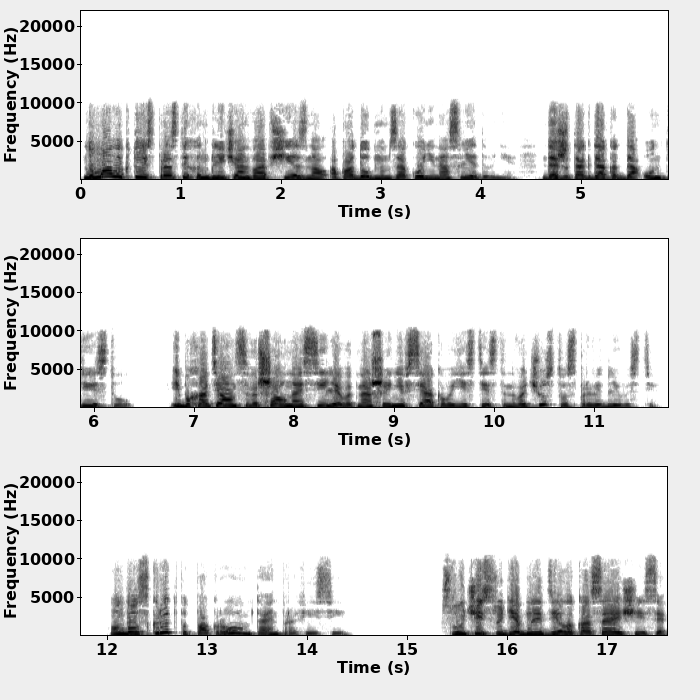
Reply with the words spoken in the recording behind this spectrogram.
Но мало кто из простых англичан вообще знал о подобном законе наследования, даже тогда, когда он действовал, ибо хотя он совершал насилие в отношении всякого естественного чувства справедливости, он был скрыт под покровом тайн профессии. Случись судебное дело, касающееся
